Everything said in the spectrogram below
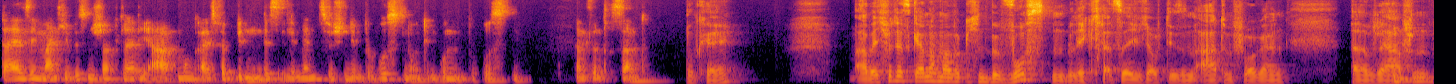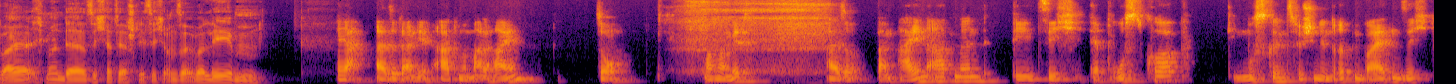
daher sehen manche Wissenschaftler die Atmung als verbindendes Element zwischen dem Bewussten und dem Unbewussten. Ganz interessant. Okay. Aber ich würde jetzt gerne nochmal wirklich einen bewussten Blick tatsächlich auf diesen Atemvorgang äh, werfen, mhm. weil ich meine, der sichert ja schließlich unser Überleben. Ja, also Daniel, atme mal ein. So, mach mal mit. Also beim Einatmen dehnt sich der Brustkorb die Muskeln zwischen den Rippen weiten sich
